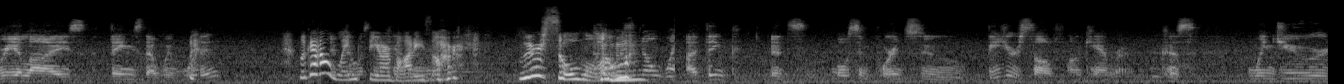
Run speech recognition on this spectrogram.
realize things that we wouldn't. Look at how lengthy our bodies are. We're so long. No way. I think it's most important to be yourself on camera because when you're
